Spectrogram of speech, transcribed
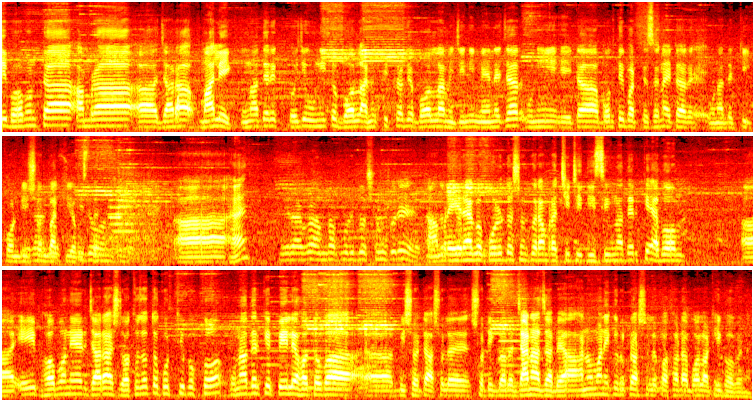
এই ভবনটা আমরা যারা মালিক ওনাদের ওই যে উনি তো বল আমি একটু আগে বললাম যিনি ম্যানেজার উনি এটা বলতে পারতেছে না এটার ওনাদের কি কন্ডিশন বা কি অবস্থা? আহ, হ্যাঁ? এর আগে আমরা পরিদর্শন করে আমরা এর আগে পরিদর্শন করে আমরা চিঠি দিয়েছি ওনাদেরকে এবং এই ভবনের যারা যথাযথ কর্তৃপক্ষ ওনাদেরকে পেলে হয়তো বা আহ, বিষয়টা আসলে সঠিকভাবে জানা যাবে। আনুমানিক রূপে আসলে কথাটা বলা ঠিক হবে না।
